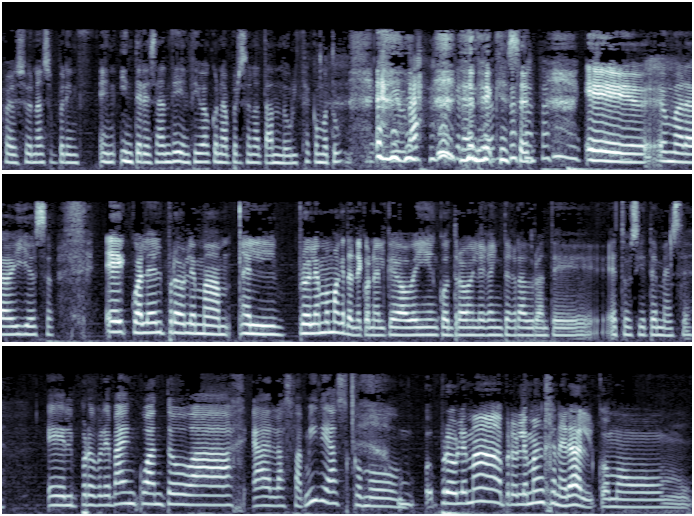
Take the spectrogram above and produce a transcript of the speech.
Pues suena súper interesante y encima con una persona tan dulce como tú. Tiene que ser eh, maravilloso. Eh, ¿Cuál es el problema, el problema más grande con el que habéis encontrado en Lega Integra durante estos siete meses? el problema en cuanto a, a, las familias como problema problema en general como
